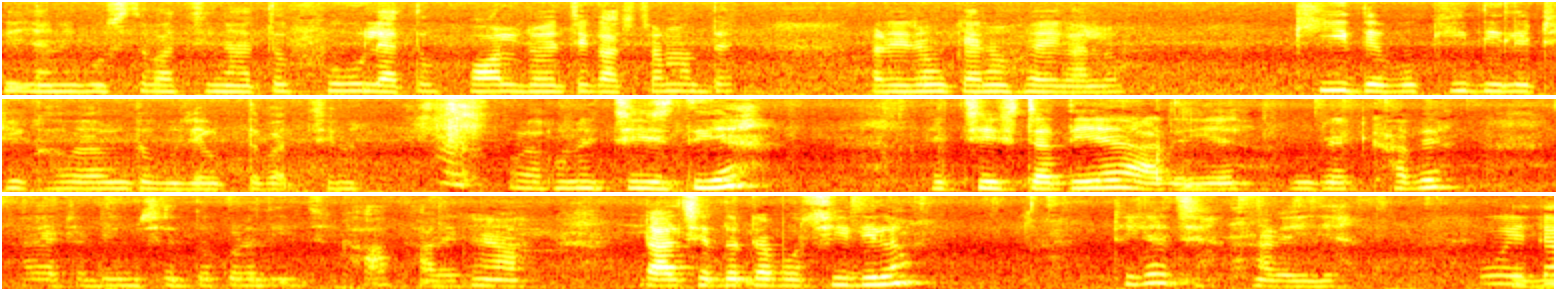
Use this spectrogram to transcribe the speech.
কি জানি, বুঝতে পারছি না। এত ফুল, এত ফল রয়েছে গাছটার মধ্যে, আর এরকম কেন হয়ে গেল? কি দেব, কি দিলে ঠিক হবে আমি তো বুঝে উঠতে পারছি না। এখন এই চিজ দিয়ে এই চিজটা দিয়ে আর ইয়ে ব্রেড খাবে। আর একটা ডিম সেদ্ধ করে দিয়েছি খাক। আর এখানে ডাল সেদ্ধটা বসিয়ে দিলাম। ঠিক আছে? আর এই যে ও এটা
